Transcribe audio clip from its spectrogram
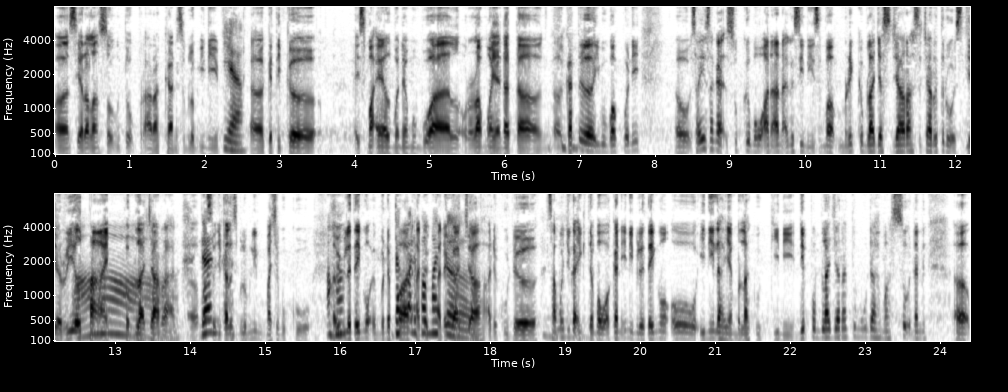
uh, siaran langsung untuk perarakan sebelum ini, yeah. uh, ketika Ismail mana membual, orang ramai yang datang, uh, kata ibu bapa ni, Oh, saya sangat suka bawa anak-anak ke sini sebab mereka belajar sejarah secara terus. Dia real time ah. pembelajaran. Uh, maksudnya kalau sebelum ni baca buku. Aha. Tapi bila tengok berdepan ada, ada gajah, ada kuda. Hmm. Sama juga yang kita bawakan ini bila tengok oh inilah yang berlaku kini. Dia pembelajaran tu mudah masuk dan uh,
